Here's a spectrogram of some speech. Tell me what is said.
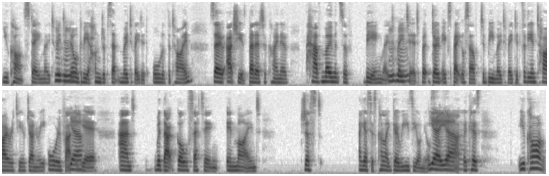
you can't stay motivated. Mm-hmm. No one can be 100% motivated all of the time. So actually, it's better to kind of have moments of being Mm-hmm. motivated, but don't expect yourself to be motivated for the entirety of January or, in fact, Yeah. the year. And with that goal setting in mind, just I guess it's kind of like go easy on yourself. Yeah, on yeah. that, because you can't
